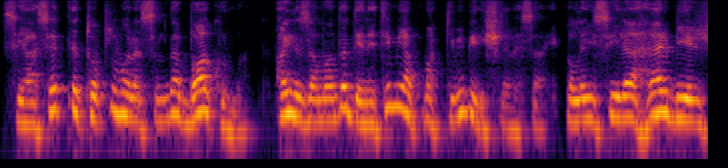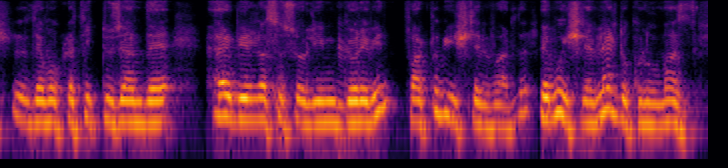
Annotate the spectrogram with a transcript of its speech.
siyasetle toplum arasında bağ kurmak aynı zamanda denetim yapmak gibi bir işleve sahip. Dolayısıyla her bir demokratik düzende her bir nasıl söyleyeyim görevin farklı bir işlevi vardır ve bu işlevler dokunulmazdır.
